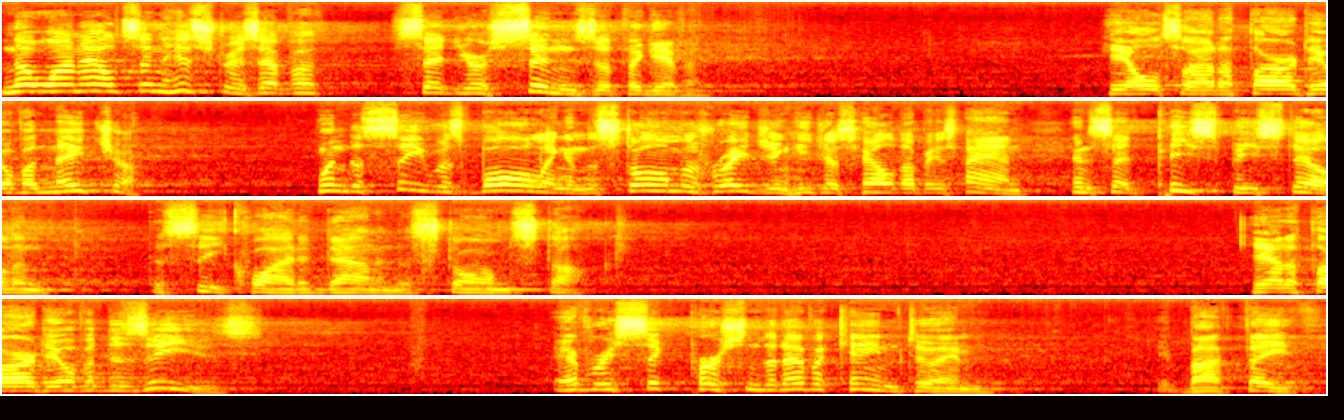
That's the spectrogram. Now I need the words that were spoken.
No one else in history has ever said your sins are forgiven. He also had authority over nature. When the sea was boiling and the storm was raging, he just held up his hand and said, Peace be still. And the sea quieted down and the storm stopped. He had authority over disease. Every sick person that ever came to him by faith,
